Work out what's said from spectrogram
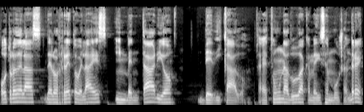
Otro de, los retos, ¿verdad? Es inventario dedicado. esto es una duda que me dicen mucho, Andrés.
